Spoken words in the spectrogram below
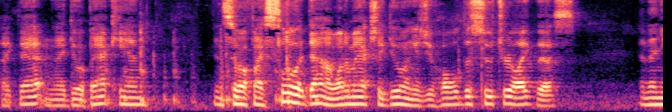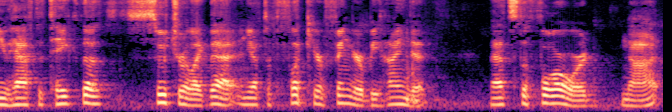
like that, and I do a backhand. And so if I slow it down, what I'm actually doing is you hold the suture like this, and then you have to take the suture like that, and you have to flick your finger behind it. That's the forward knot.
